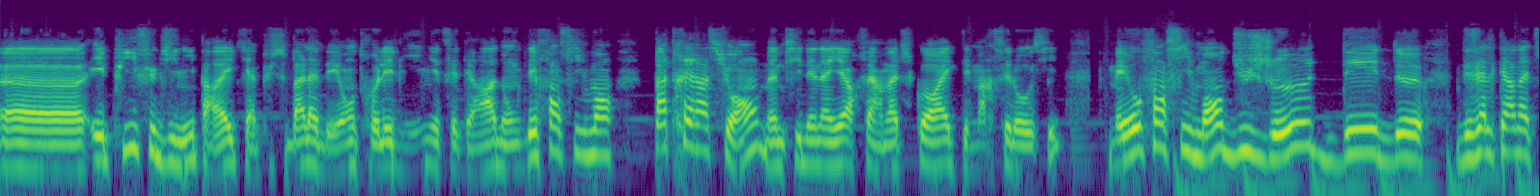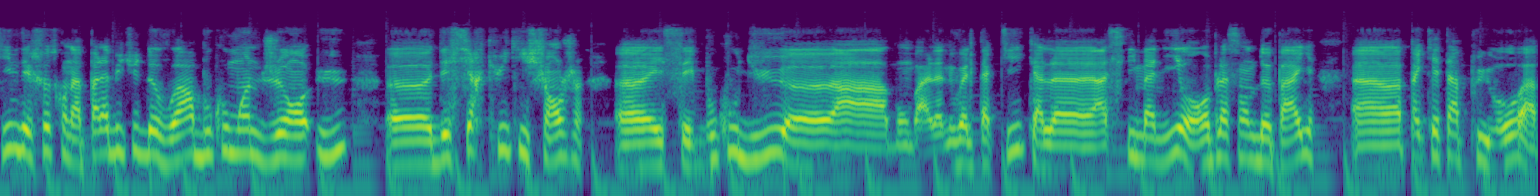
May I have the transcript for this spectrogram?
Euh, et puis Fulgini, pareil, qui a pu se balader entre les lignes, etc. Donc défensivement, pas très rassurant, même si Denayer fait un match correct et Marcelo aussi. Mais offensivement, du jeu, des, de, des alternatives, des choses qu'on n'a pas l'habitude de voir, beaucoup moins de jeux en U, euh, des circuits qui changent. Et c'est beaucoup dû euh, à bon bah la nouvelle tactique, à, Slimani, au remplacement de paille, euh, à Paqueta plus haut, à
